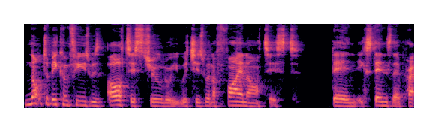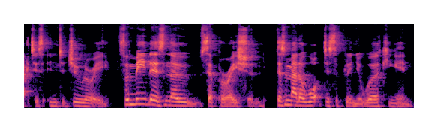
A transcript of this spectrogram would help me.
not to be confused with artist jewelry, which is when a fine artist then extends their practice into jewelry. For me, there's no separation. It doesn't matter what discipline you're working in.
